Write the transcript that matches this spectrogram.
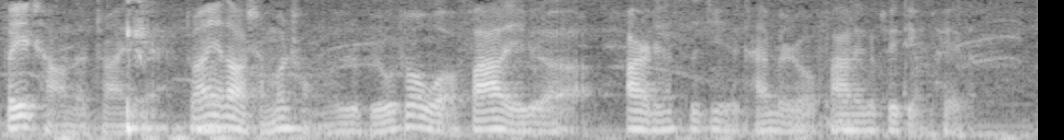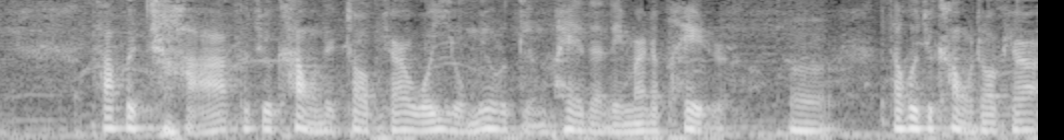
非常的专业，专业到什么程度？就是比如说我发了一个二零四 G 的凯美瑞，我发了一个最顶配的，他会查，他去看我那照片，我有没有顶配的里面的配置，嗯他会去看我照片，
